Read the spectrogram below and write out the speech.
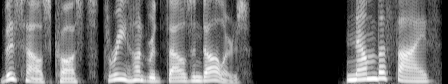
This house costs $300,000. Number 5.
